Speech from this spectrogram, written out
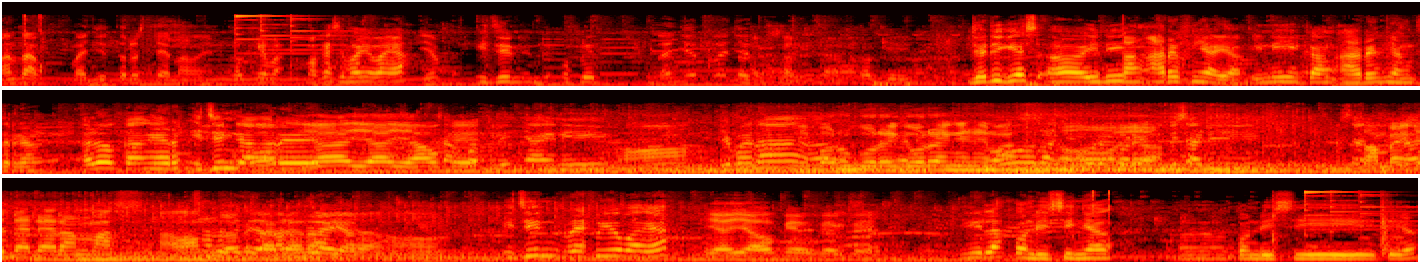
Mantap, maju terus channelnya. Oke, Pak. Makasih banyak, Pak ya. Yep. Izin update. Lanjut, lanjut. Oke. Jadi, guys, eh, ini Kang Arifnya ya. Ini Kang Arif yang terkenal. Halo, Kang Arif. Izin Kang Arif. Ya, ya, ya, oke. pemiliknya ini. Oh, Gimana? ini baru goreng-goreng ini, Mas. Oh, lagi Oh, goreng-goreng. iya. Bisa di bisa Sampai dilihat. keteteran, Mas. Alhamdulillah keteteran. keteteran, Ya. ya? Oh. Izin review, Pak ya. Ya, ya, oke, oke, oke. Inilah kondisinya eh, kondisi itu ya.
